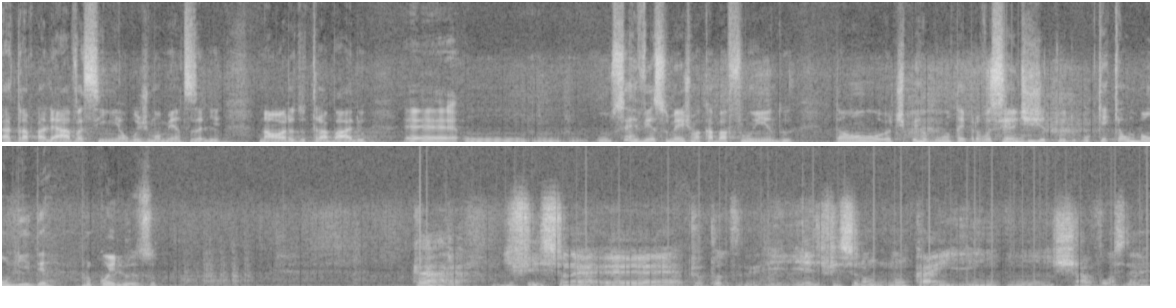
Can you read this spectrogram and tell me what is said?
atrapalhava assim em alguns momentos ali na hora do trabalho é, um, um, um serviço mesmo acabar fluindo. Então eu te pergunto aí para você Sim. antes de tudo, o que, que é um bom líder pro Coelhoso? Cara, difícil, né? É, e, é difícil não, não cair em, em chavões, né?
